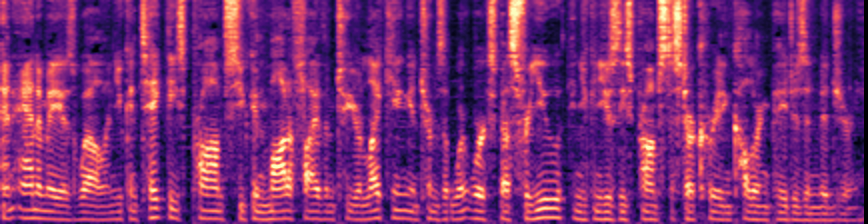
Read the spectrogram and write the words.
and anime as well. And you can take these prompts, you can modify them to your liking in terms of what works best for you, and you can use these prompts to start creating coloring pages in Midjourney.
